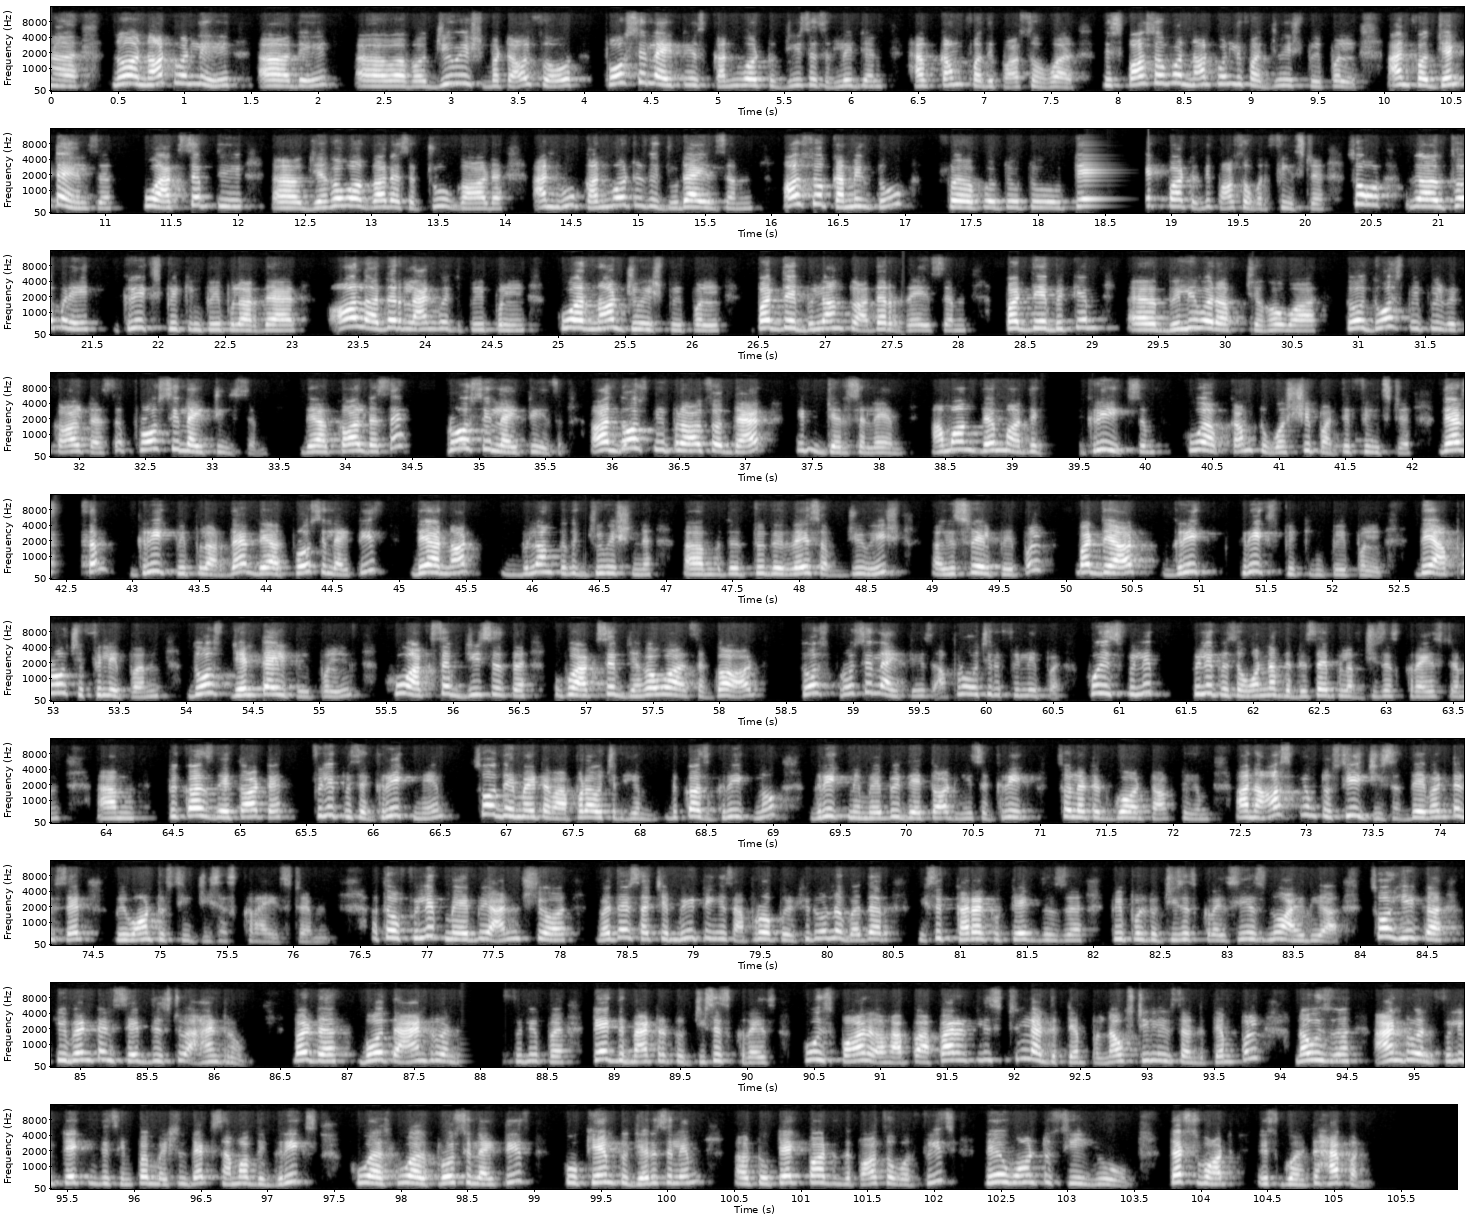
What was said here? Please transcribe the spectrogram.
uh, no, not only uh, the uh, Jewish, but also proselytes convert to Jesus' religion have come for the Passover. This Passover not only for Jewish people and for Gentiles who accept the uh, Jehovah God as a true God and who convert to the Judaism, also coming to to to take part in the Passover feast. So, uh, so many Greek-speaking people are there. All other language people who are not Jewish people, but they belong to other race, um, but they became a believer of Jehovah. So those people we called as a proselytes. They are called as a proselytes. And those people also there in Jerusalem. Among them are the Greeks who have come to worship at the feast. There are some Greek people are there. They are proselytes. They are not belong to the Jewish, um, the, to the race of Jewish uh, Israel people, but they are Greek Greek speaking people. They approach Philip, those Gentile people who accept Jesus, who accept Jehovah as a God, those proselytes approached Philip. Who is Philip? Philip is one of the disciple of Jesus Christ. Um, because they thought uh, Philip is a Greek name, so they might have approached him. Because Greek, no, Greek name, maybe they thought he's a Greek, so let it go and talk to him and ask him to see Jesus. They went and said, we want to see Jesus Christ. Um, so Philip may be unsure whether such a meeting is appropriate. He don't know whether is it correct to take these uh, people to Jesus Christ. He has no idea. So he, uh, he went and said this to Andrew. But uh, both Andrew and Philip take the matter to Jesus Christ, who is apparently still at the temple. Now still is at the temple. Now is uh, Andrew and Philip taking this information that some of the Greeks who are who are proselytes who came to Jerusalem uh, to take part in the Passover feast, they want to see you. That's what is going to happen.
